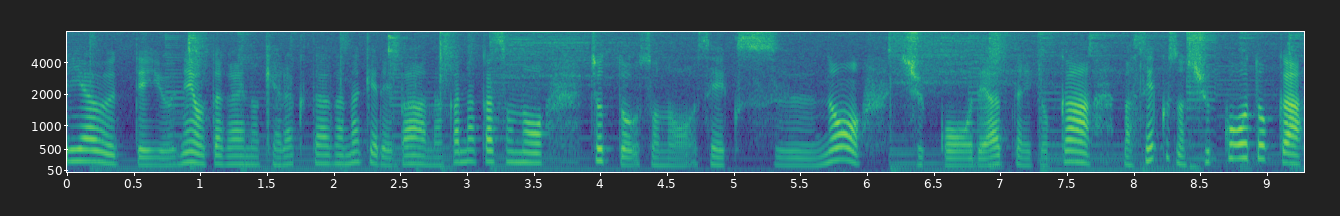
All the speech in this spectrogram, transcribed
り合うっていうね、お互いのキャラクターがなければ、なかなかその、ちょっとそのセックスの趣向であったりとか、まあ、セックスの趣向とか、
